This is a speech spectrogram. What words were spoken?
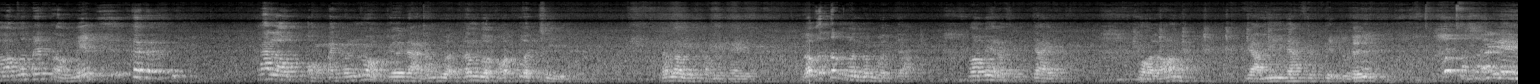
ลองสักเม็ดสองเม็ดถ้าเราออกไปข้างนอกเจอด่านตำรวจตำรวจเขาตรวจฉี่แล้วเราจะทำยังไง เราก็ต้องโดนตำรวจจับพ่อแม่เราเสียใจขอร้อง อย่ามียาเสพติดเลยพี่เลน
